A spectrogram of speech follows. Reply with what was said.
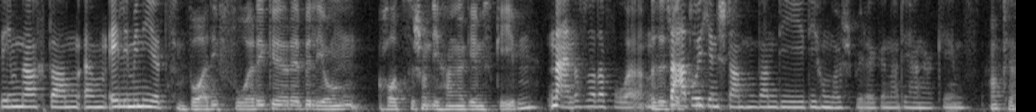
demnach dann ähm, eliminiert. War die vorige Rebellion, hat es da schon die Hunger Games gegeben? Nein, das war davor. Und Also es war- dadurch entstanden dann die, die Hungerspiele, genau, die Hunger Games. Okay.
